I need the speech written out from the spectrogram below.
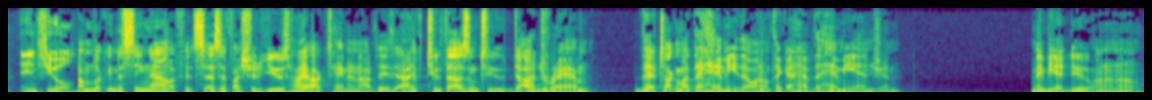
octane fuel. I'm looking to see now if it says if I should use high octane or not. I have 2002 Dodge Ram. They're talking about the Hemi though. I don't think I have the Hemi engine. Maybe I do. I don't know.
